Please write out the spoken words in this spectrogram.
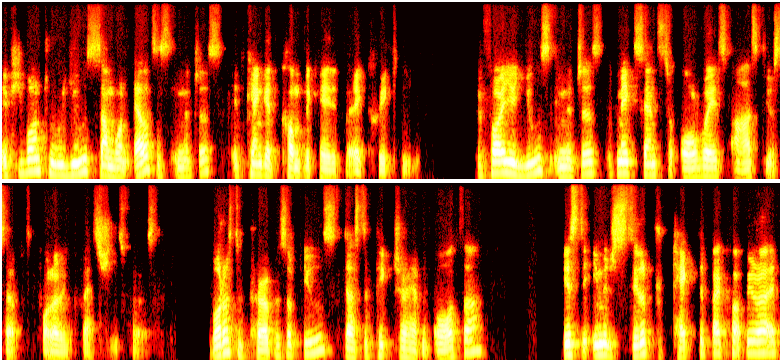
If you want to use someone else's images, it can get complicated very quickly. Before you use images, it makes sense to always ask yourself the following questions first. What is the purpose of use? Does the picture have an author? Is the image still protected by copyright?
